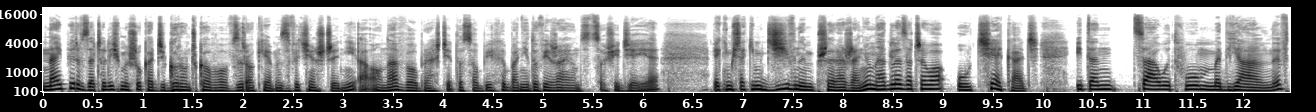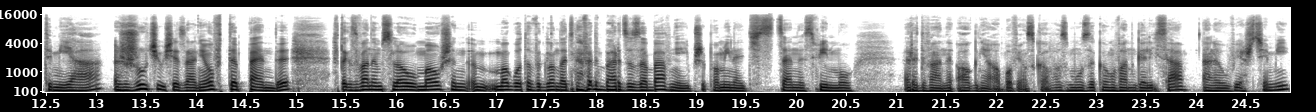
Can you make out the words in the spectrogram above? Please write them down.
najpierw zaczęliśmy szukać gorączkowo wzrokiem zwyciężczyni, a ona, wyobraźcie to sobie, chyba nie dowierzając, co się dzieje, w jakimś takim dziwnym przerażeniu nagle zaczęła uciekać i ten cały tłum medialny, w tym ja, rzucił się za nią w te pędy. W tak zwanym slow motion mogło to wyglądać nawet bardzo zabawnie i przypominać sceny z filmu Rydwany ognia obowiązkowo z muzyką Wangelisa, ale uwierzcie mi,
